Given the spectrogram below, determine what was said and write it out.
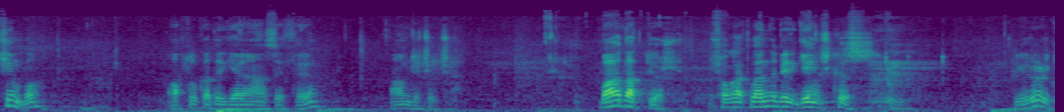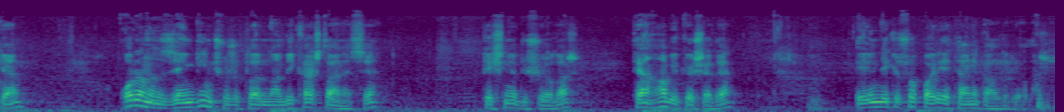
Kim bu? Abdülkadir Gelen Hazretleri'nin amca çocuğu. Bağdat diyor. Sokaklarında bir genç kız yürürken oranın zengin çocuklarından birkaç tanesi peşine düşüyorlar. Tenha bir köşede elindeki sopayla eteğini kaldırıyorlar.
